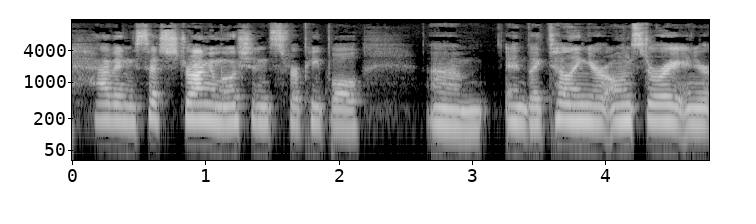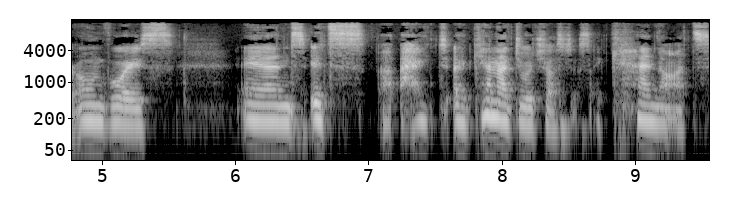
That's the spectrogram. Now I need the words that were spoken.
having such strong emotions for people um, and like telling your own story in your own voice. And it's, I, I cannot do it justice. I cannot.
